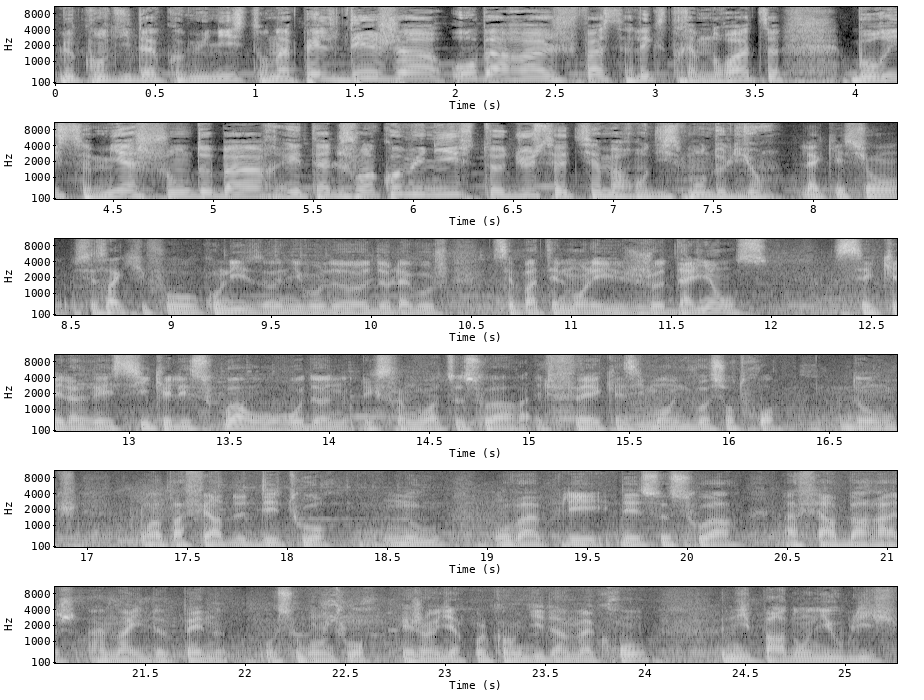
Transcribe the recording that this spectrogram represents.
Le candidat communiste en appelle déjà au barrage face à l'extrême droite. Boris Miachon de Bar est adjoint communiste du 7e arrondissement de Lyon. La question, c'est ça qu'il faut qu'on lise au niveau de, de la gauche. C'est pas tellement les jeux d'alliance, c'est quel récit, quel espoir on redonne. L'extrême droite ce soir, elle fait quasiment une voix sur trois. Donc, on va pas faire de détour. Nous, on va appeler dès ce soir à faire barrage à Marine Le Pen au second tour. Et j'ai envie de dire pour le candidat Macron, ni pardon ni oubli.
